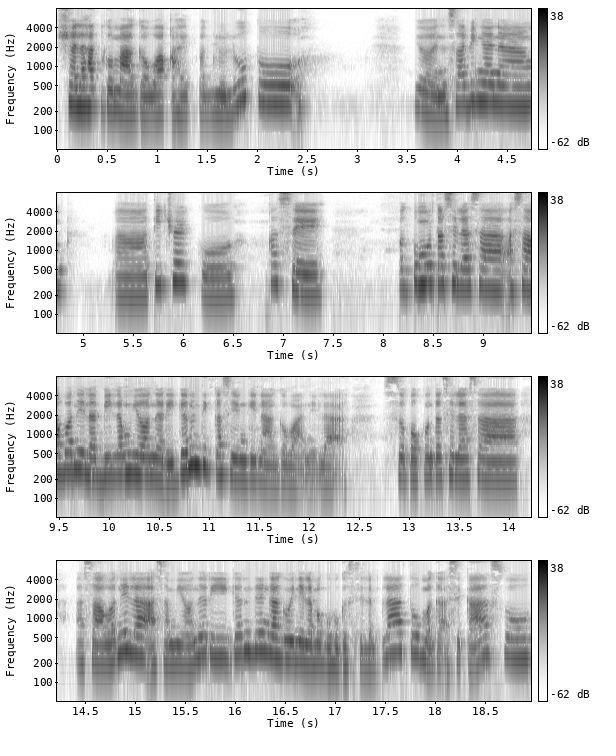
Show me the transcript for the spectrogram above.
siya lahat gumagawa kahit pagluluto. Yun, sabi nga ng uh, teacher ko, kasi pag pumunta sila sa asawa nila bilang mionary, ganun din kasi yung ginagawa nila. So, pupunta sila sa asawa nila as a mionary, ganun din ang gagawin nila, maghuhugas ng plato, mag-aasikaso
